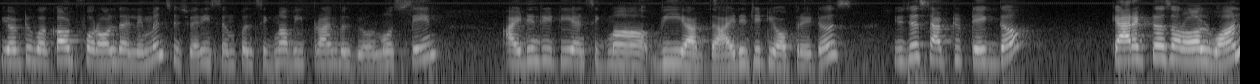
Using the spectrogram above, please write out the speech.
you have to work out for all the elements. It is very simple. Sigma v prime will be almost same. Identity and sigma v are the identity operators. You just have to take the characters are all 1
